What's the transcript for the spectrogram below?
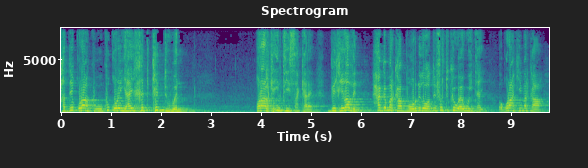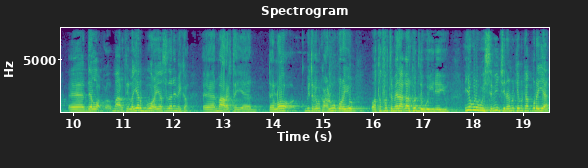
haddii qur'aanku uu ku qoran yahay khad ka duwan qoraalka intiisa kale bikiladin xagga markaa buurnidoo haddii fartu ka waaweyn tahay oo qur'aankii markaa de maaragtay la yar buuraya sidan iminka maaragtay dee loo combyuterka marka wa lagu qorayo waa tafarta meelaha qaarkood la weyneeyo. Iyaguna way samayn jireen markay markaa qorayaan.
